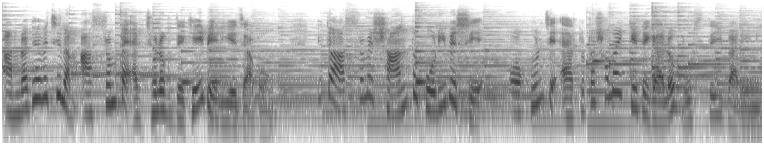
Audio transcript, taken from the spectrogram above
আমরা ভেবেছিলাম আশ্রমটা এক ঝলক দেখেই বেরিয়ে যাব। কিন্তু আশ্রমের শান্ত পরিবেশে কখন যে এতটা সময় কেটে গেল বুঝতেই পারিনি।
